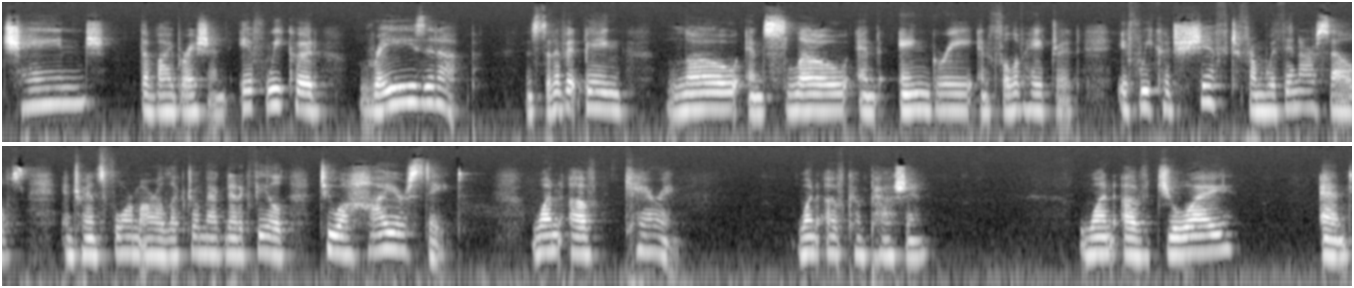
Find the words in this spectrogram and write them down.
change the vibration, if we could raise it up, instead of it being low and slow and angry and full of hatred, if we could shift from within ourselves and transform our electromagnetic field to a higher state, one of caring, one of compassion, one of joy and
